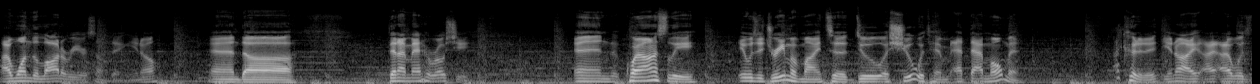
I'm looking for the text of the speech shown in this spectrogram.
I won the lottery or something, you know. And uh, then I met Hiroshi, and quite honestly, it was a dream of mine to do a shoe with him at that moment. I couldn't, you know. I, I, I was,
